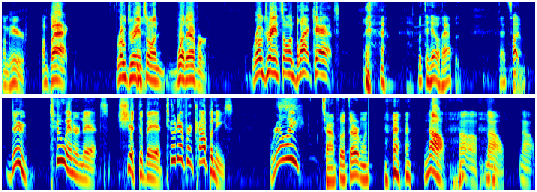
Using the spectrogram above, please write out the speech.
I'm here. I'm back. Road rants on whatever. Road rants on Black Cat. What the hell happened? That's Uh, him. dude, two internets shit the bed. Two different companies. Really? Time for a third one. No. Uh-uh. No. No.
